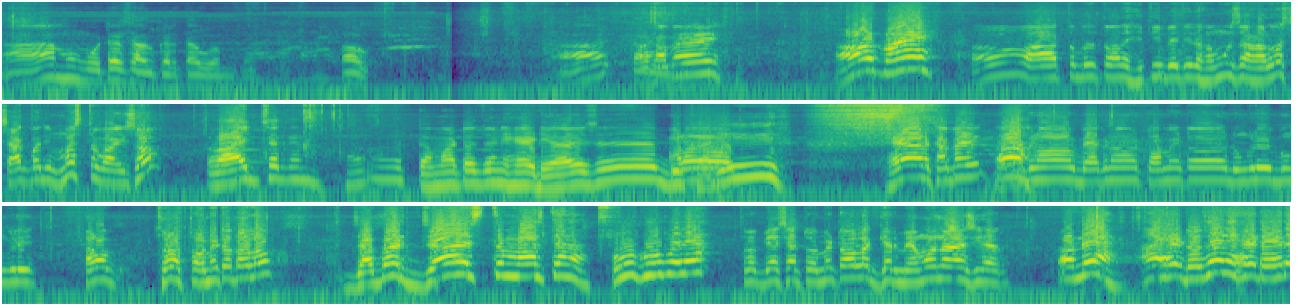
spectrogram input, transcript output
હા, હું મોટર ચાલુ કરતા હું આમ હા કાકાભાઈ. હા ભાઈ. ઓ આ તો બધું તમારે હિતી બેતી તો હમું હાલો શાકભાજી મસ્ત વાવીશ હો. છે કે ટમાટો જોઈને હેડ આવે છે ભિખારી. હેડ ખાભાઈ બેગણો બેગણો ટોમેટો ડુંગળી બુંગળી. હાલો થોડો ટોમેટો તાલો જબરજસ્ત મસ્ત ને. હું ખૂબ બોલ્યા થોડો બે ચાર ટોમેટો અલગ ઘેર મહેમાન આવે છે યાર. અમે આ હેડો છે ને હેડ હેડ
